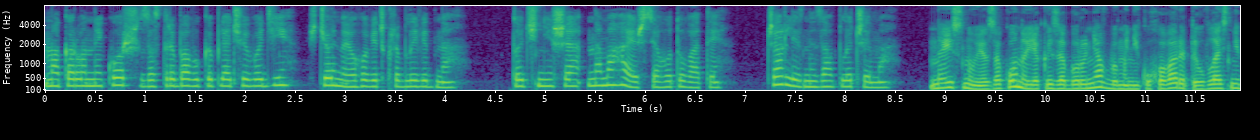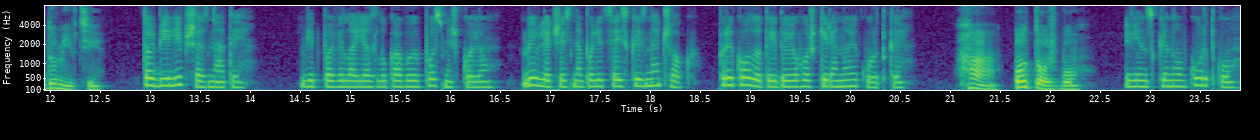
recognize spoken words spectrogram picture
Макаронний корж застрибав у киплячій воді, щойно його відшкребли від дна. Точніше, намагаєшся готувати. Чарлі знизав плечима. Не існує закону, який забороняв би мені куховарити у власній домівці. Тобі ліпше знати, відповіла я з лукавою посмішкою, дивлячись на поліцейський значок, приколотий до його шкіряної куртки. Га, отож бо. Він скинув куртку,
